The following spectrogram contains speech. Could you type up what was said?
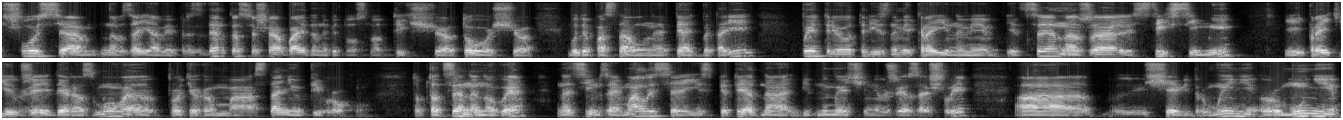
йшлося в заяві президента США Байдена відносно тих, що того, що буде поставлено 5 батарей Петріот різними країнами, і це на жаль з цих сіми, про які вже йде розмова протягом останнього півроку. Тобто, це не нове. Над цим займалися, і з п'яти одна від Німеччини вже зайшли а ще від Румунії, Румунії,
